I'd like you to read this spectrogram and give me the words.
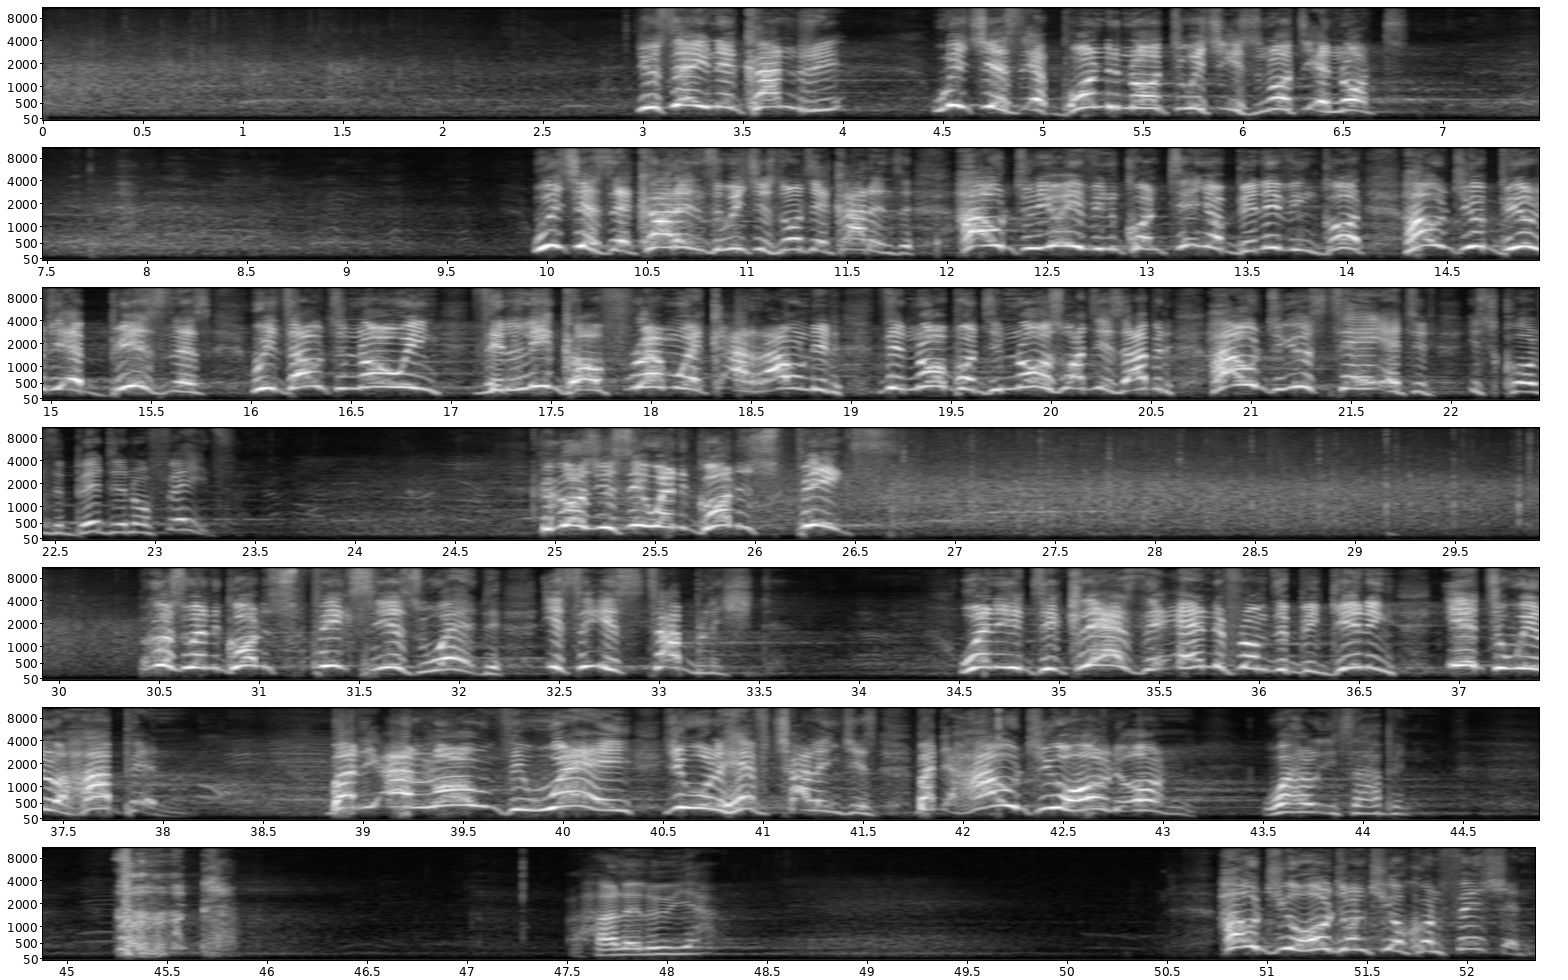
you stay in a country which is a bond note, which is not a note which is a currency, which is not a currency. How do you even continue believing God? How do you build a business without knowing the legal framework around it? The nobody knows what is happening. How do you stay at it? It's called the burden of faith. Because you see, when God speaks, because when God speaks His word, it's established. When He declares the end from the beginning, it will happen. But along the way, you will have challenges. But how do you hold on while it's happening? Hallelujah. How do you hold on to your confession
